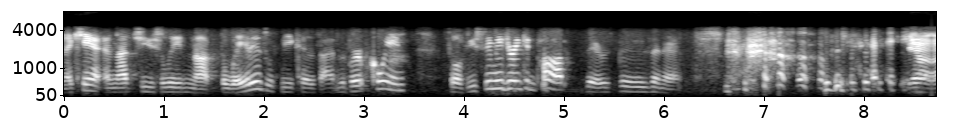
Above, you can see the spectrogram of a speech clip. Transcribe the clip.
and I can't, and that's usually not the way it is with me because I'm the burp queen. So if you see me drinking pop, there's booze in it. Yeah.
